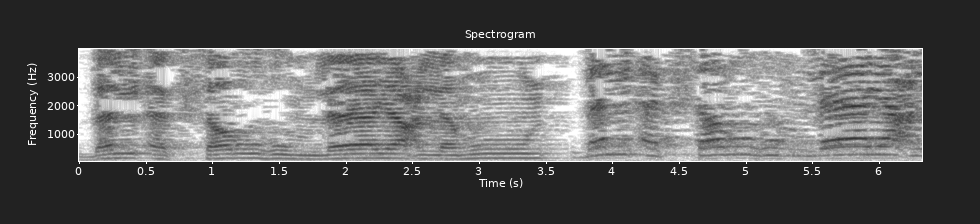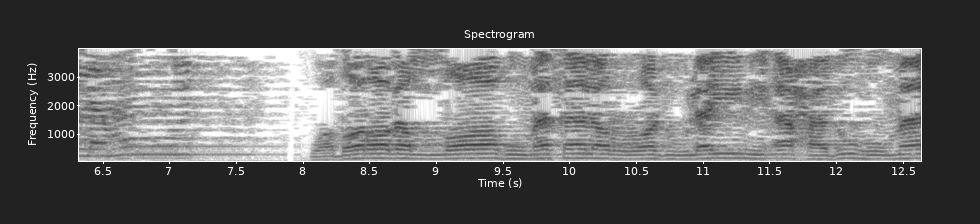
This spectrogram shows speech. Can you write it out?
بل أكثرهم لا يعلمون. بل أكثرهم لا يعلمون. وضرب الله مثلا الرجلين أحدهما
